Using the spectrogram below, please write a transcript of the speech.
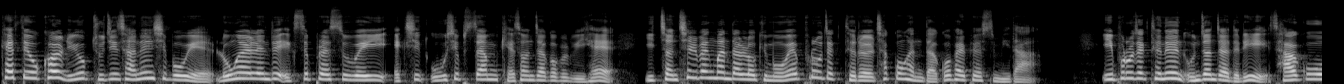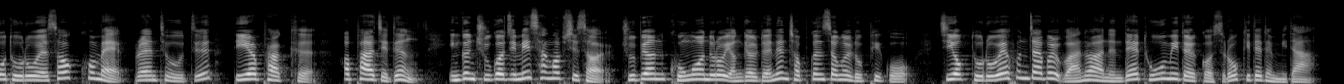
캐시 호컬 뉴욕 주지사는 15일 롱아일랜드 Expressway exit 53 개선 작업을 위해 2,700만 달러 규모의 프로젝트를 착공한다고 발표했습니다. 이 프로젝트는 운전자들이 495 도로에서 코맥, 브렌트우드, 디어파크, 허파지 등 인근 주거지 및 상업시설, 주변 공원으로 연결되는 접근성을 높이고 지역 도로의 혼잡을 완화하는 데 도움이 될 것으로 기대됩니다.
